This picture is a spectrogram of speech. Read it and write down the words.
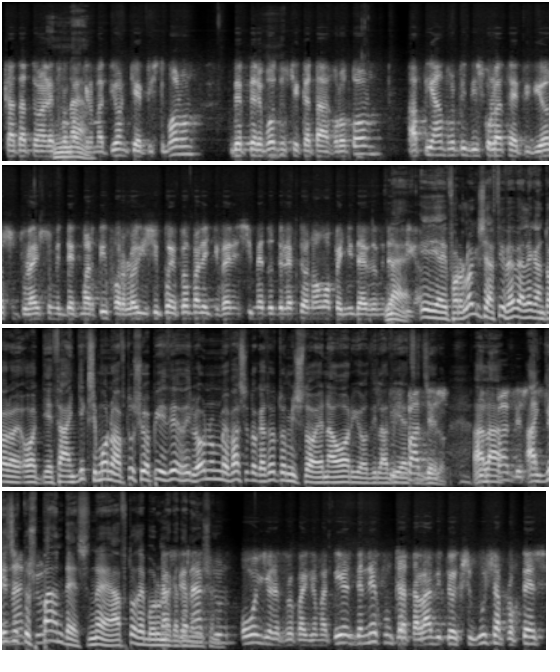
κατά των ελευθεροπαγγελματιών ναι. και επιστημόνων, δευτερευόντως και κατά αγροτών, αυτοί οι άνθρωποι δύσκολα θα επιβιώσουν τουλάχιστον με την τεκμαρτή φορολόγηση που επέβαλε η κυβέρνηση με τον τελευταίο νόμο 50-73. Ναι. Η φορολόγηση αυτή βέβαια λέγαν τώρα ότι θα αγγίξει μόνο αυτούς οι οποίοι δηλώνουν με βάση τον κατώτατο μισθό, ένα όριο δηλαδή τους έτσι πάντες, Αλλά πάντες, αγγίζει τους πάντες, ναι, αυτό δεν μπορούν να κατανοήσουν. Όλοι οι ελευθεροπαγγελματίες δεν έχουν καταλάβει, το εξηγούσα προχθές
